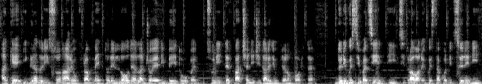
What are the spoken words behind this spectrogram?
anche in grado di suonare un frammento dell'Ode alla gioia di Beethoven su un'interfaccia digitale di un pianoforte. Due di questi pazienti si trovano in questa condizione di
